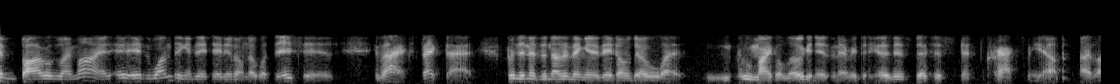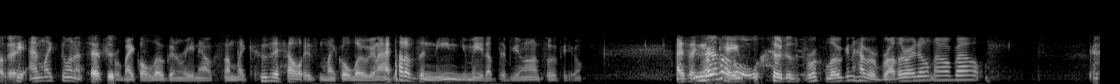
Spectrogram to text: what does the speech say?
boggles my mind. It, it's one thing if they say they don't know what this is, because I expect that. But then it's another thing if they don't know what who Michael Logan is and everything. It just that just that cracks me up. I love it. See, I'm like doing a search That's for Michael Logan right now because I'm like, who the hell is Michael Logan? I thought it was a name you made up, to be honest with you. I was like, No. okay, so does Brooke Logan have a brother I don't know about?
